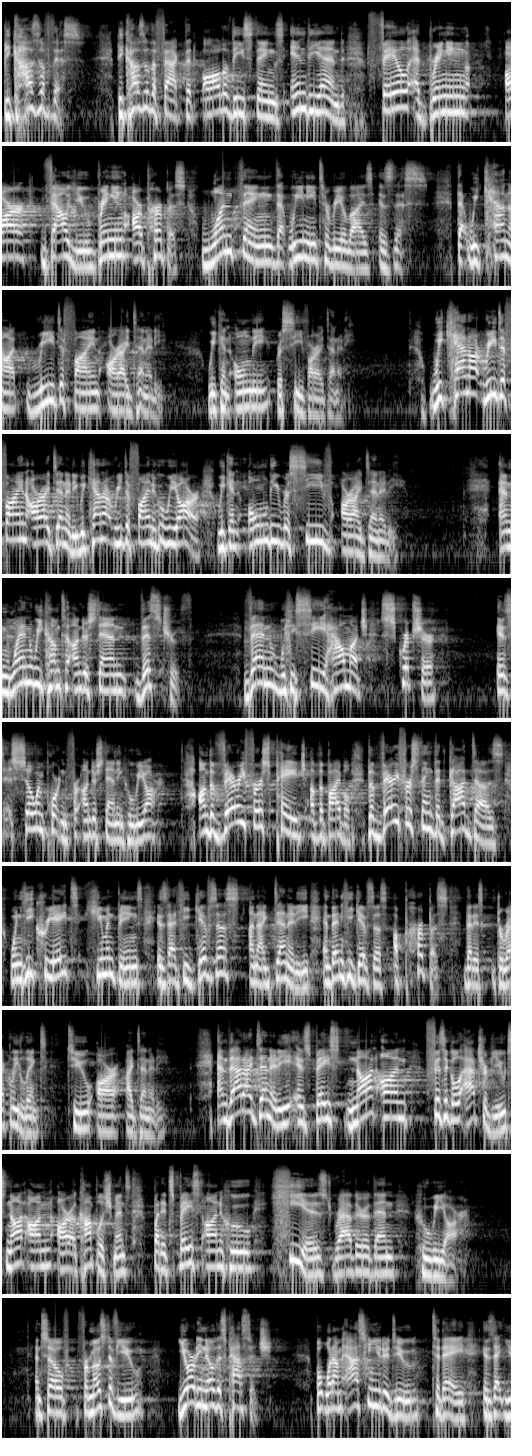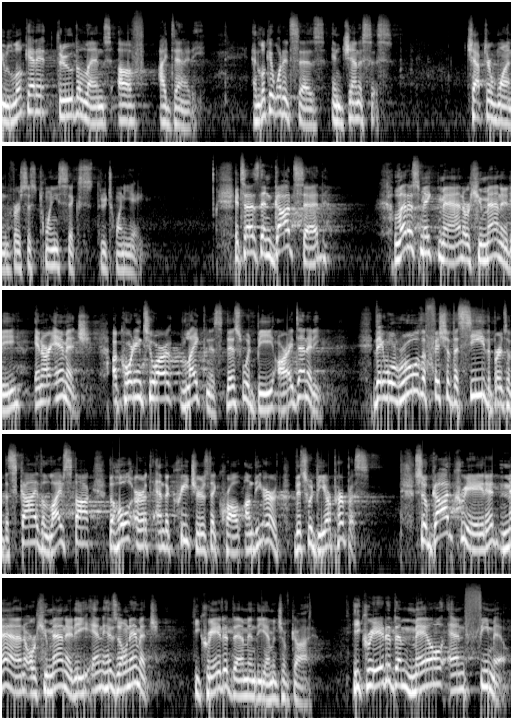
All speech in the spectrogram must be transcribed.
because of this, because of the fact that all of these things in the end fail at bringing our value, bringing our purpose, one thing that we need to realize is this that we cannot redefine our identity. We can only receive our identity. We cannot redefine our identity. We cannot redefine who we are. We can only receive our identity. And when we come to understand this truth, then we see how much Scripture is so important for understanding who we are. On the very first page of the Bible, the very first thing that God does when He creates human beings is that He gives us an identity and then He gives us a purpose that is directly linked to our identity. And that identity is based not on physical attributes, not on our accomplishments, but it's based on who He is rather than who we are. And so, for most of you, you already know this passage. But what I'm asking you to do today is that you look at it through the lens of identity. And look at what it says in Genesis chapter 1, verses 26 through 28. It says, Then God said, Let us make man or humanity in our image, according to our likeness. This would be our identity. They will rule the fish of the sea, the birds of the sky, the livestock, the whole earth, and the creatures that crawl on the earth. This would be our purpose. So God created man or humanity in his own image. He created them in the image of God. He created them male and female.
